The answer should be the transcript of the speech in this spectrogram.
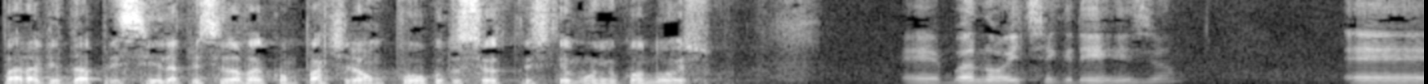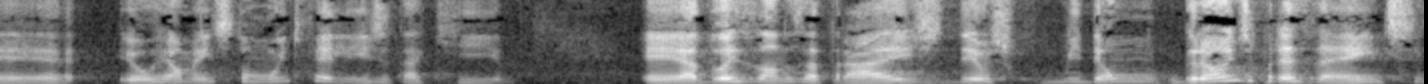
para a vida da Priscila. A Priscila vai compartilhar um pouco do seu testemunho conosco. É, boa noite, igreja. É, eu realmente estou muito feliz de estar aqui. É, há dois anos atrás, Deus me deu um grande presente,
